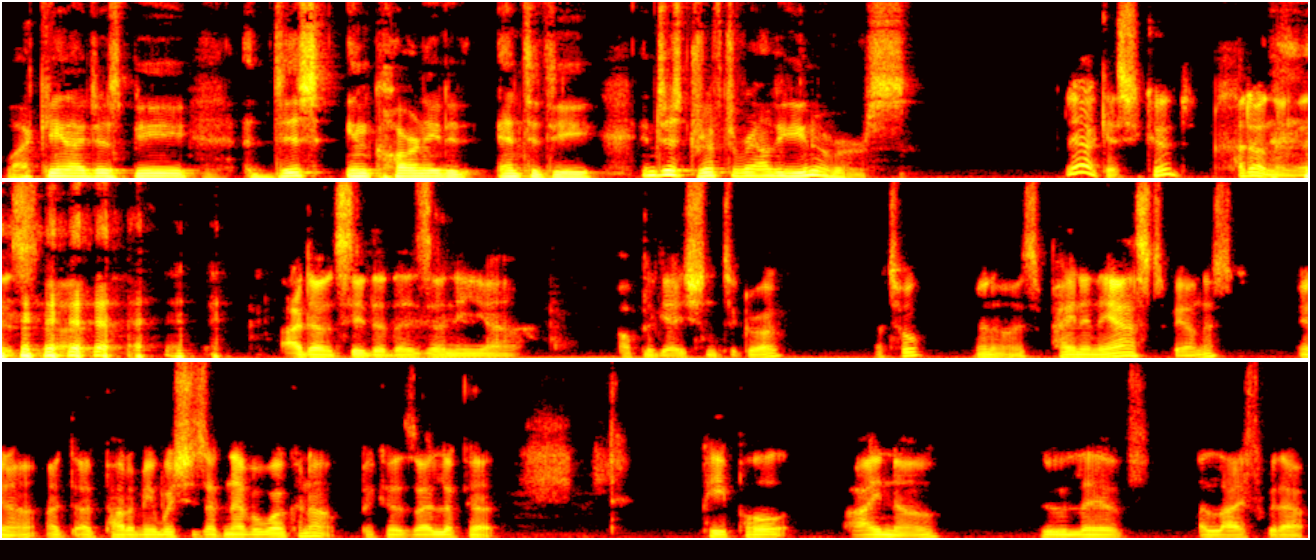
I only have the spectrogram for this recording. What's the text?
Why can't I just be a disincarnated entity and just drift around the universe? Yeah, I guess you could. I don't think there's. Uh, I don't see that there's any uh, obligation to grow at all. You know, it's a pain in the ass to be honest. You know, a, a part of me wishes I'd never woken up because I look at people I know who live a life without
